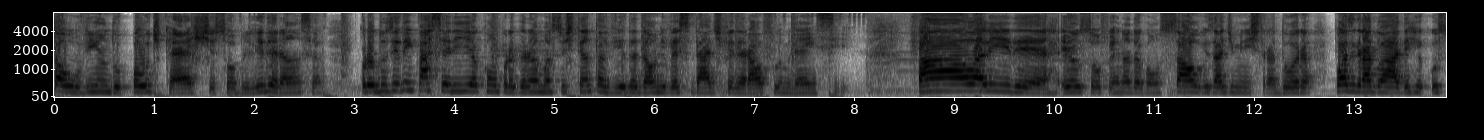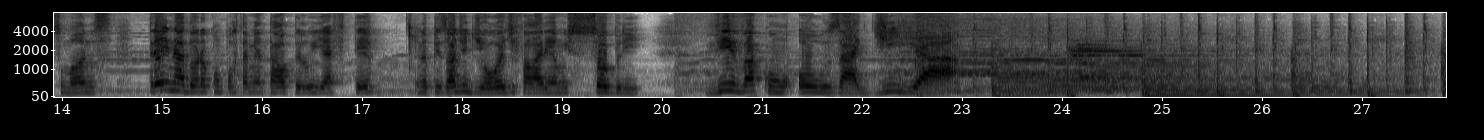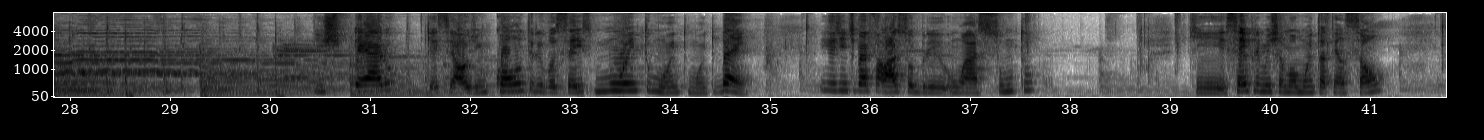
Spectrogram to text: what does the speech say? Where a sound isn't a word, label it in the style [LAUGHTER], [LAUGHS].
está ouvindo o podcast sobre liderança, produzido em parceria com o programa Sustenta a Vida da Universidade Federal Fluminense. Fala líder! Eu sou Fernanda Gonçalves, administradora, pós-graduada em recursos humanos, treinadora comportamental pelo IFT, e no episódio de hoje falaremos sobre Viva com ousadia! Espero que esse áudio encontre vocês muito, muito, muito bem. E a gente vai falar sobre um assunto que sempre me chamou muito a atenção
